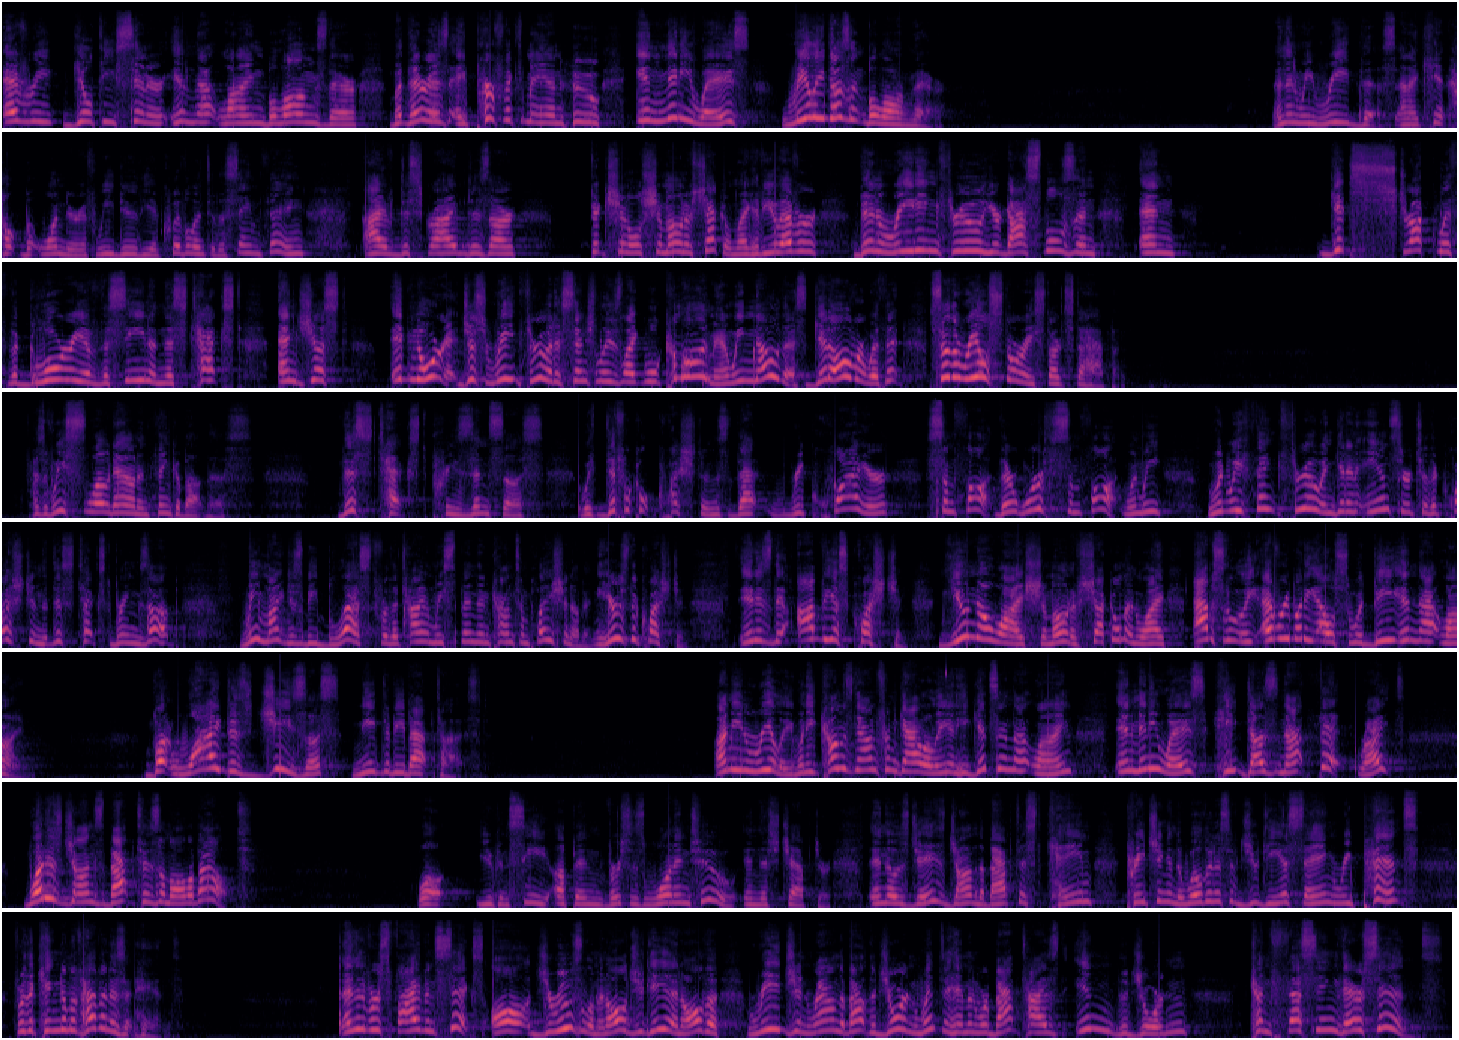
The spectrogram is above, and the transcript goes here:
Every guilty sinner in that line belongs there, but there is a perfect man who, in many ways, really doesn't belong there. And then we read this, and I can't help but wonder if we do the equivalent to the same thing I've described as our fictional Shimon of Shechem. Like, have you ever been reading through your Gospels and, and get struck with the glory of the scene in this text and just ignore it. Just read through it essentially is like, well, come on, man, we know this. Get over with it. So the real story starts to happen. Because if we slow down and think about this, this text presents us with difficult questions that require some thought. They're worth some thought. When we when we think through and get an answer to the question that this text brings up, we might just be blessed for the time we spend in contemplation of it. And here's the question it is the obvious question. You know why Shimon of Shechem and why absolutely everybody else would be in that line. But why does Jesus need to be baptized? I mean, really, when he comes down from Galilee and he gets in that line, in many ways, he does not fit, right? What is John's baptism all about? Well, you can see up in verses 1 and 2 in this chapter. In those days, John the Baptist came preaching in the wilderness of Judea, saying, Repent, for the kingdom of heaven is at hand. And then verse 5 and 6 all Jerusalem and all Judea and all the region round about the Jordan went to him and were baptized in the Jordan, confessing their sins.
